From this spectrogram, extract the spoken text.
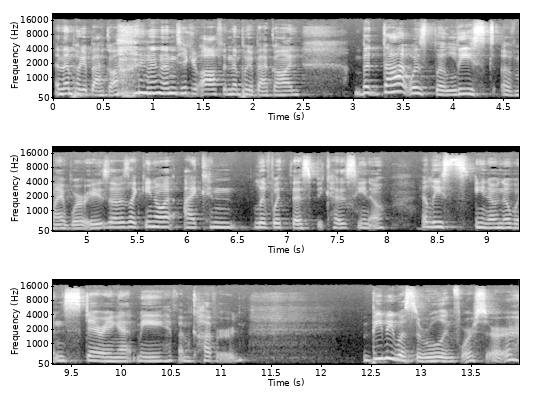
and then put it back on, and then take it off, and then put it back on. But that was the least of my worries. I was like, you know what, I can live with this because, you know, at least, you know, no one's staring at me if I'm covered. Bibi was the rule enforcer.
